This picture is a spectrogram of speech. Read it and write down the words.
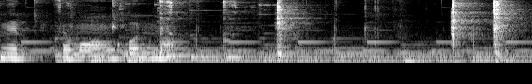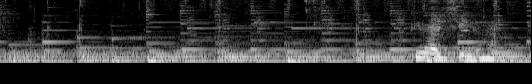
เงึดสมองคนเนาะพี่เราชิงค่ะ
